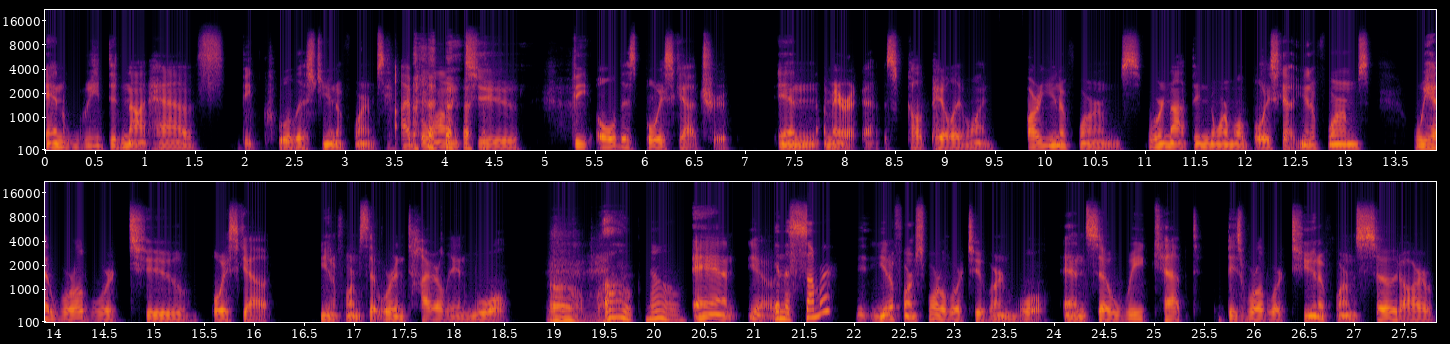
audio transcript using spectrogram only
And we did not have the coolest uniforms. I belonged to the oldest Boy Scout troop in America. It's called Paoli One. Our uniforms were not the normal Boy Scout uniforms. We had World War II Boy Scout uniforms that were entirely in wool. Oh, wow. Oh no. And, you know, In the summer? uniforms from World War II were in wool. And so we kept these World War II uniforms, sewed our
